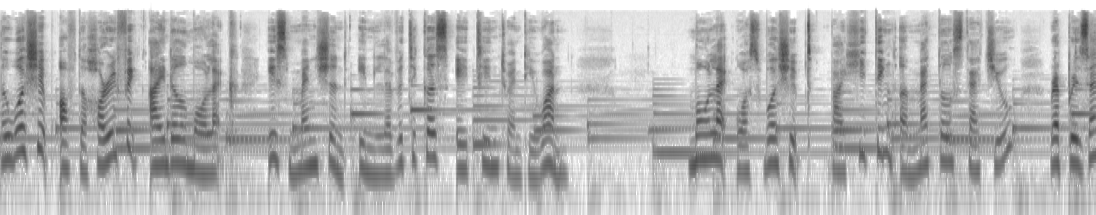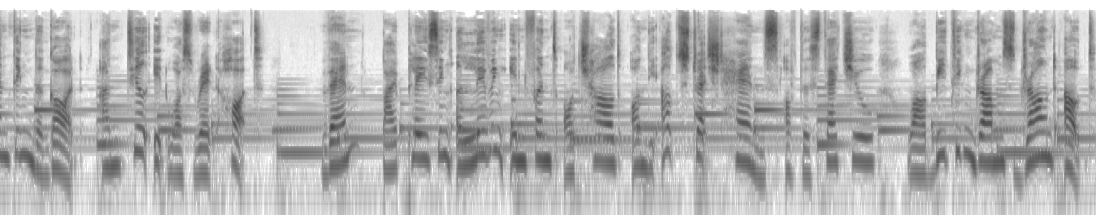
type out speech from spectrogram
The worship of the horrific idol Molech is mentioned in Leviticus 18:21. Molech was worshipped by heating a metal statue representing the god until it was red hot. Then, by placing a living infant or child on the outstretched hands of the statue while beating drums drowned out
